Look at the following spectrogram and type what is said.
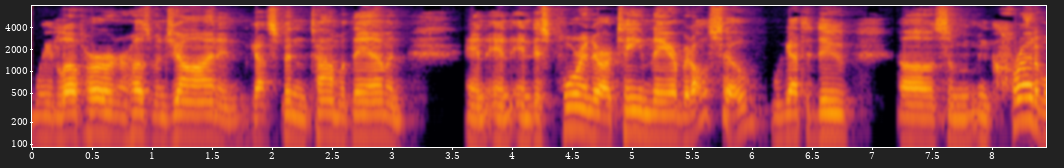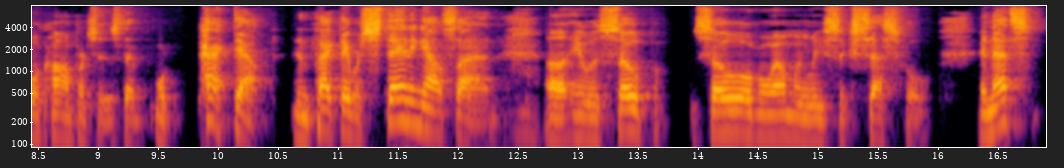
we love her and her husband John, and got spending time with them and and and and just pour into our team there. But also, we got to do uh, some incredible conferences that were packed out. In fact, they were standing outside. Uh, it was so so overwhelmingly successful, and that's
